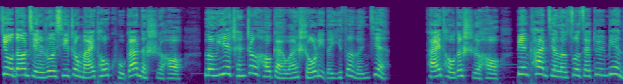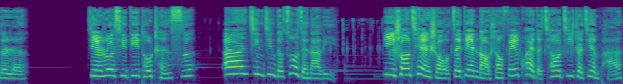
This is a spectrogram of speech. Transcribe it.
就当简若曦正埋头苦干的时候，冷夜晨正好改完手里的一份文件，抬头的时候便看见了坐在对面的人。简若曦低头沉思，安安静静地坐在那里，一双纤手在电脑上飞快地敲击着键盘，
